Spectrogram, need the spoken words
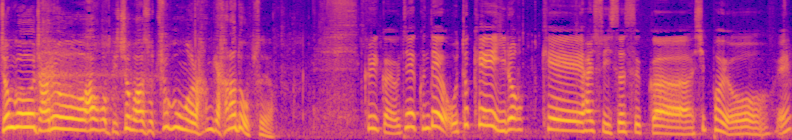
증거 자료하고 비춰봐서 추궁을 한 게 하나도 없어요. 그러니까요. 이제 근데 어떻게 이렇게 할 수 있었을까 싶어요. 예?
